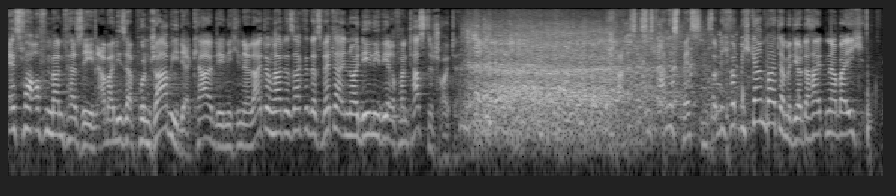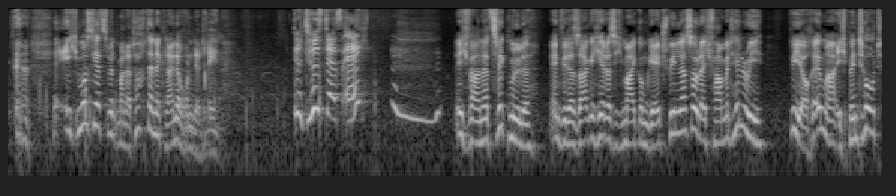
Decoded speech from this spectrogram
Es war offenbar ein Versehen, aber dieser Punjabi, der Kerl, den ich in der Leitung hatte, sagte, das Wetter in Neu-Delhi wäre fantastisch heute. Alles bestens und ich würde mich gern weiter mit dir unterhalten, aber ich... Ich muss jetzt mit meiner Tochter eine kleine Runde drehen. Du tust das echt? Ich war in der Zwickmühle. Entweder sage ich ihr, dass ich Mike um Geld spielen lasse, oder ich fahre mit Hillary. Wie auch immer, ich bin tot.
